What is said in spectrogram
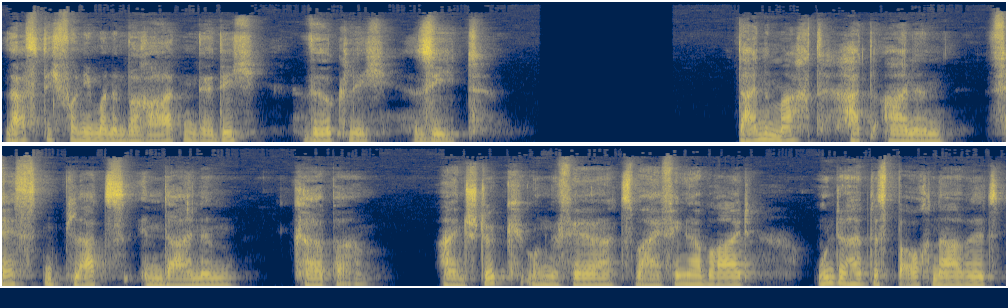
lass dich von jemandem beraten, der dich wirklich sieht. Deine Macht hat einen festen Platz in deinem Körper. Ein Stück, ungefähr zwei Finger breit, unterhalb des Bauchnabels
